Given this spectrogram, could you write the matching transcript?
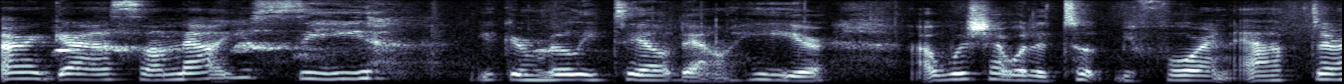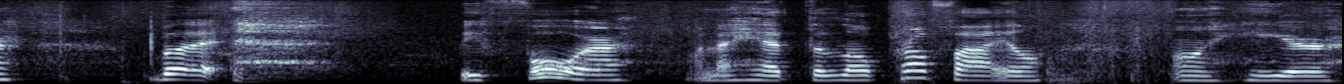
all right guys so now you see you can really tell down here. I wish I would have took before and after but before when I had the low profile on here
